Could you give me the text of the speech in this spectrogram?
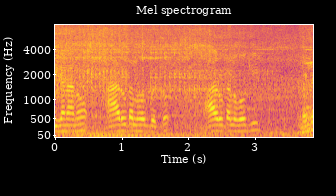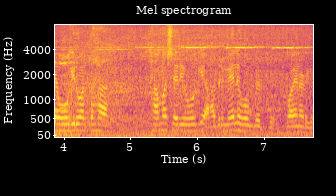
ಈಗ ನಾನು ಆ ರೂಟಲ್ಲಿ ಹೋಗಬೇಕು ಆ ರೂಟಲ್ಲಿ ಹೋಗಿ ನಿನ್ನೆ ಹೋಗಿರುವಂತಹ ಥಾಮಶೇರಿ ಹೋಗಿ ಅದ್ರ ಮೇಲೆ ಹೋಗಬೇಕು ವಾಯನಾಡಿಗೆ.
